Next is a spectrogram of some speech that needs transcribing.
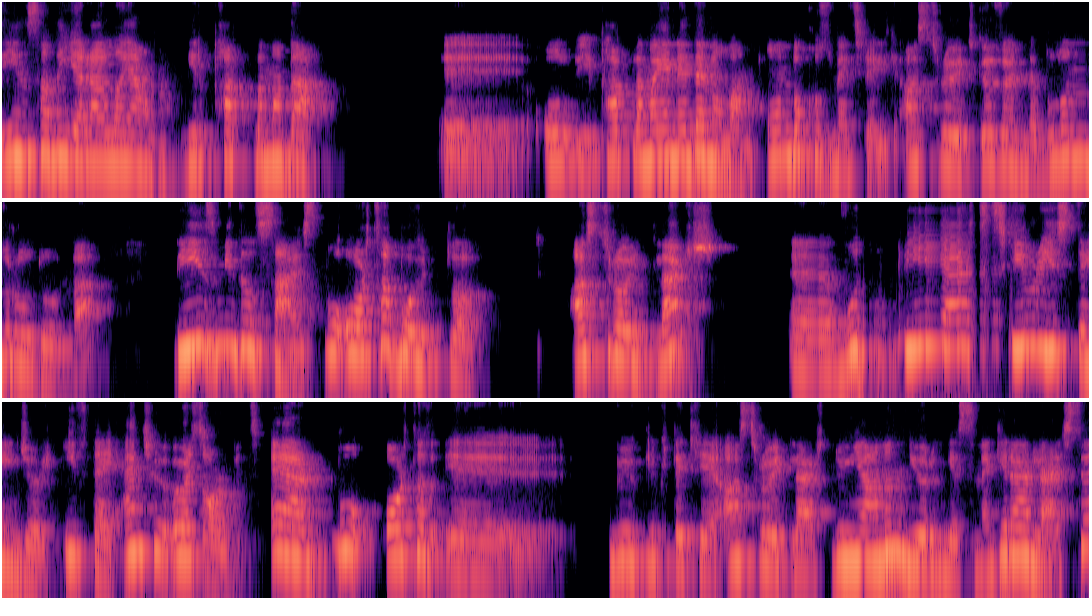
insanı yaralayan bir patlamada e, o, patlamaya neden olan 19 metrelik asteroid göz önünde bulundurulduğunda these middle size, bu orta boyutlu asteroidler e, would be a serious danger if they enter Earth's orbit. Eğer bu orta e, büyüklükteki asteroidler dünyanın yörüngesine girerlerse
